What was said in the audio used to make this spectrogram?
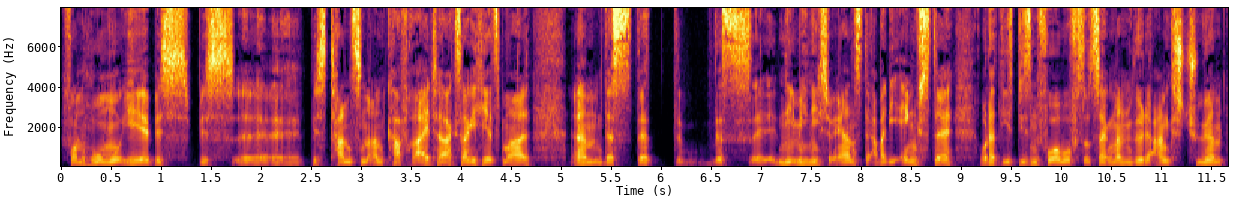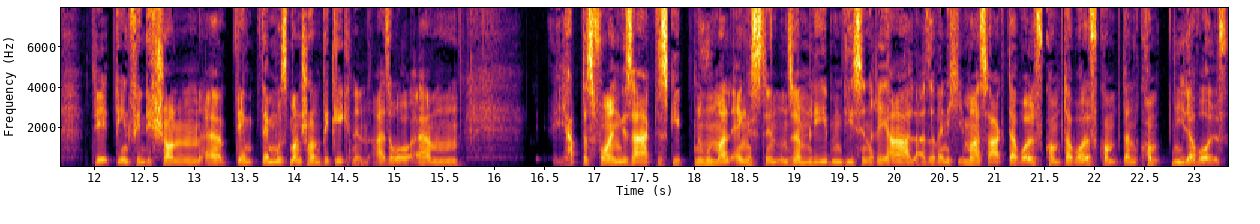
von Homo-Ehe bis, bis, äh, bis Tanzen an Karfreitag, sage ich jetzt mal. Ähm, das, das, das äh, nehme ich nicht so ernst, aber die Ängste oder die, diesen Vorwurf sozusagen, man würde Angst schüren, den, den finde ich schon, äh, dem, dem muss man schon begegnen. Also ähm, ich habe das vorhin gesagt, es gibt nun mal Ängste in unserem Leben, die sind real. Also wenn ich immer sage, der Wolf kommt, der Wolf kommt, dann kommt nie der Wolf.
